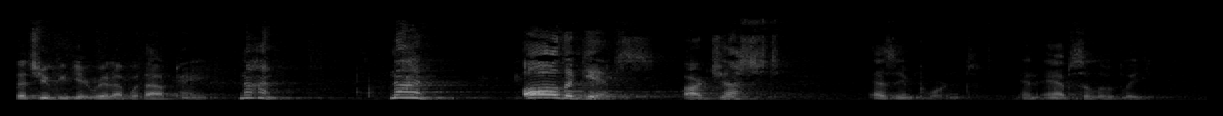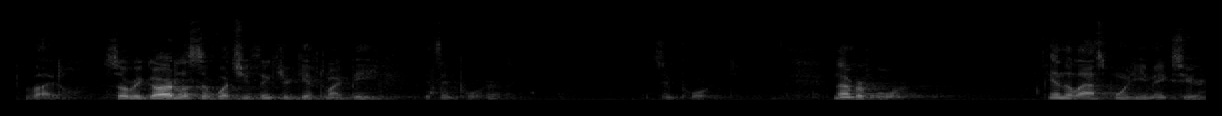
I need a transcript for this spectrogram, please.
that you can get rid of without pain. None. None. All the gifts are just as important and absolutely vital. So regardless of what you think your gift might be, it's important. It's important. Number four, and the last point he makes here,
